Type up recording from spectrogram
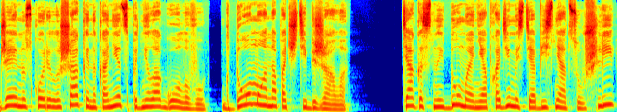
Джейн ускорила шаг и, наконец, подняла голову. К дому она почти бежала. Тягостные думы о необходимости объясняться ушли,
